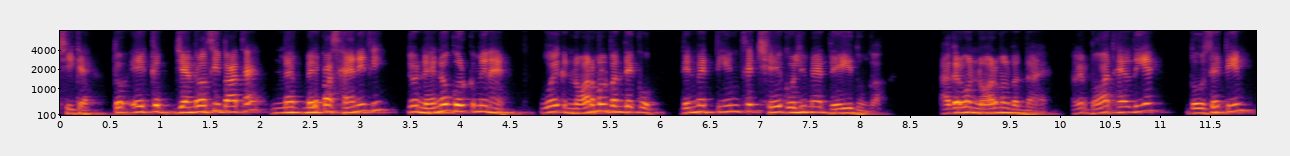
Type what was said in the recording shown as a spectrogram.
ठीक है। तो एक जनरल सी बात है। मैं, मेरे पास है नहीं थी। जो नैनो कुर्कमिन है, वो एक नॉर्मल बंदे को दिन में तीन से छह गोली मैं दे ही दूँगा। अगर वो नॉर्मल बंदा है। अगर बहुत हेल्दी है, दो से तीन।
